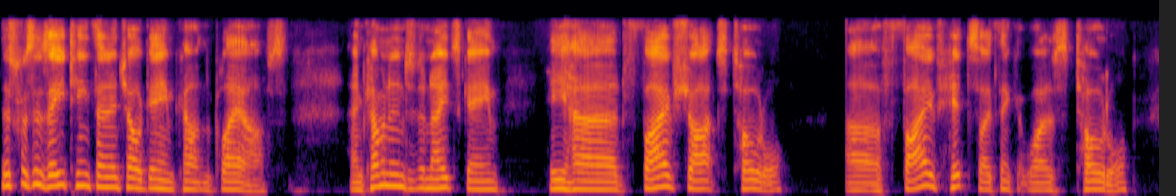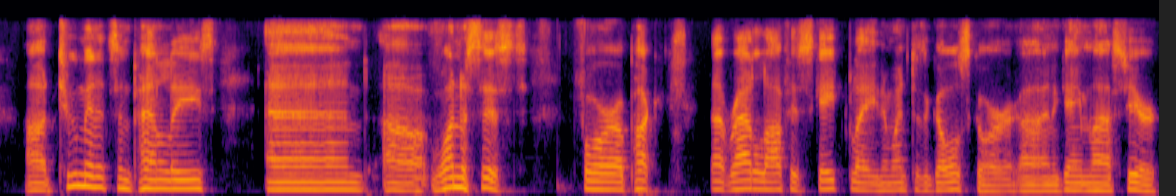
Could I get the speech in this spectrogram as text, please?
this was his 18th NHL game counting the playoffs, and coming into tonight's game, he had five shots total, uh, five hits I think it was total, uh, two minutes in penalties and uh, one assist for a puck that rattled off his skate blade and went to the goal scorer uh, in a game last year.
